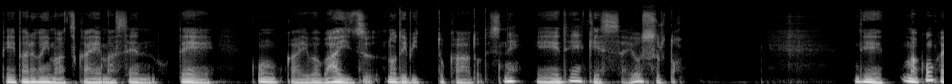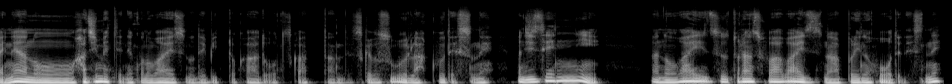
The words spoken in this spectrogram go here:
PayPal が今使えませんので、今回は WISE のデビットカードですね。で、決済をすると。で、まあ今回ね、あの、初めてね、この WISE のデビットカードを使ったんですけど、すごい楽ですね。事前に、あの、WISE、 TransferWise のアプリの方でですね、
